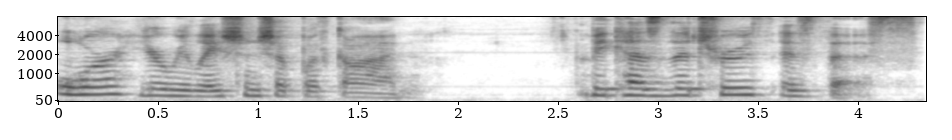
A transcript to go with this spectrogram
or your relationship with God. Because the truth is this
